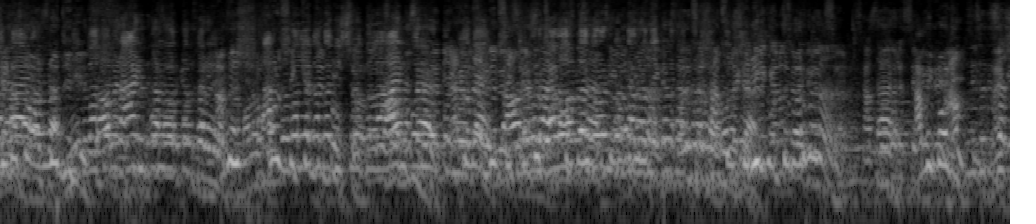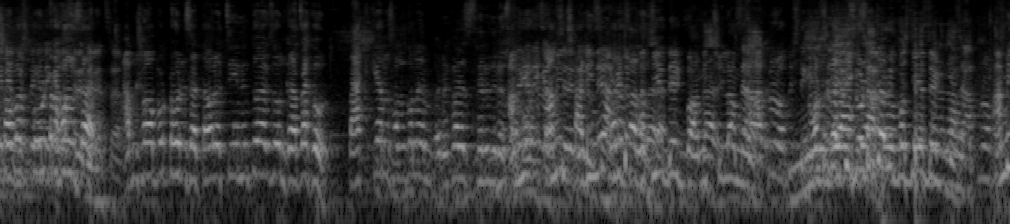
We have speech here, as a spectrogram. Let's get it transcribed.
সেটা তো অন্য জিনিস। নির্বাচনের আইন পরিবর্তন করে। আমি সকল কথা আইন পরিবর্তন করে। শিক্ষার্থী ব্যবস্থা গ্রহণ করতে আমরা। ছাত্র শিবির করতে পারবে না আমি বলি আপনি যদি স্যার সবার পোর্টার হন স্যার আপনি সবার পোর্টার হন স্যার তাহলে চিহ্নিত একজন গাঁজাখোর তাকে কেন ছাত্র দলের রেফারেন্স ছেড়ে দিলেন আমি আমি ছাড়ি না আমি এটা খতিয়ে দেখব আমি ছিলাম না। ঘটনা কি ঘটেছে আমি খতিয়ে দেখব। আমি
